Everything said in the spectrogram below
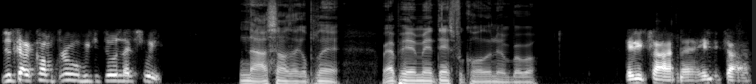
You just got to come through. We can do it next week. Nah, sounds like a plan. Rapiere, man. Thanks for calling in, bro. Anytime, man. Anytime.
